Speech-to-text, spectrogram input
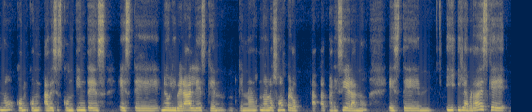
¿no? Con, a veces con tintes este, neoliberales que, que no, no, lo son, pero apareciera, ¿no? Este, y la verdad es que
